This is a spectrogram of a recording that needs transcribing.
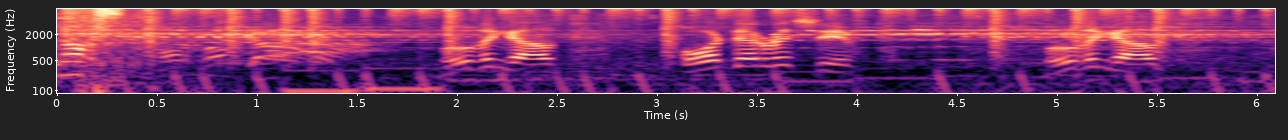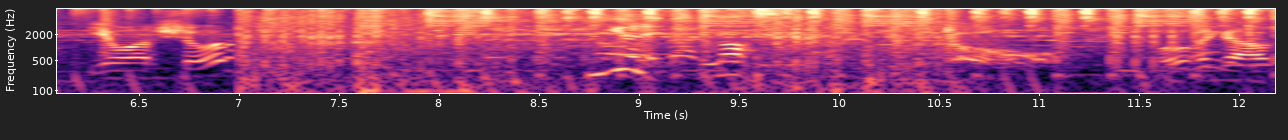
lost. For home country. Moving out. Order received. Moving out. You are sure? Unit lost. Moving out.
